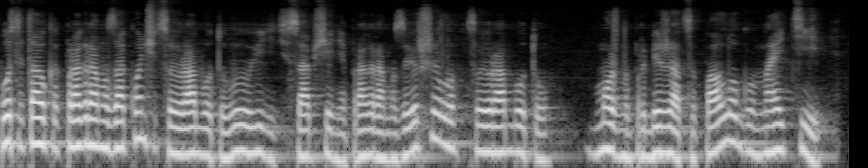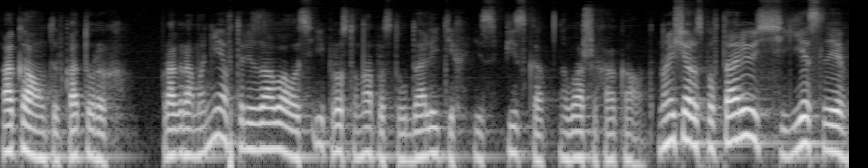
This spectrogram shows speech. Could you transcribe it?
После того, как программа закончит свою работу, вы увидите сообщение «Программа завершила свою работу». Можно пробежаться по логу, найти аккаунты, в которых программа не авторизовалась и просто-напросто удалить их из списка ваших аккаунтов. Но еще раз повторюсь, если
